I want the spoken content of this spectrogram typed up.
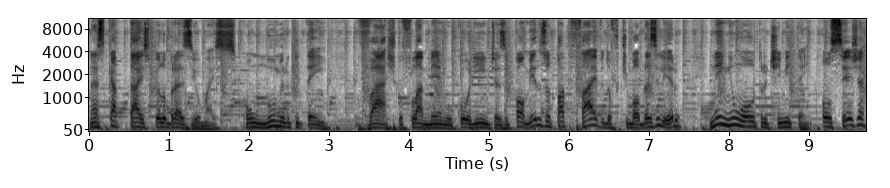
nas capitais pelo Brasil, mas com o número que tem Vasco, Flamengo, Corinthians e Palmeiras, o top 5 do futebol brasileiro, nenhum outro time tem. Ou seja,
